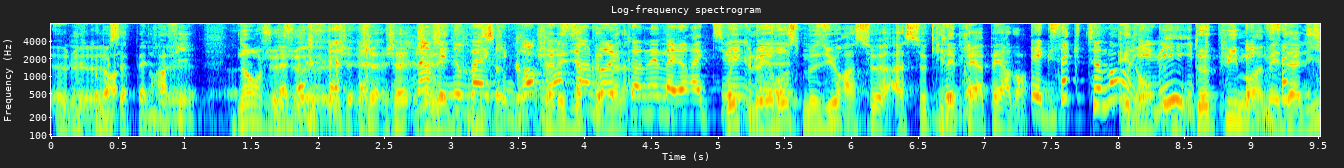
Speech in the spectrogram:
Le- comment s'appelle, Rafi? le- Non, je. je- je- je- Non, mais j'allais- Novak, grand, grand dire que symbole quand même à l'heure actuelle. Oui, que le héros se mesure à ceux, à ceux qu'il est prêt à perdre. Exactement. Et donc, lui, il- depuis Mohamed Ali,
